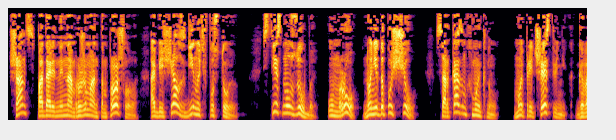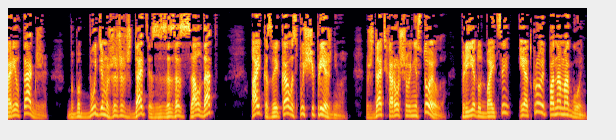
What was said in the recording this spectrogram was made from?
Шанс, подаренный нам ружемантом прошлого, обещал сгинуть впустую. Стиснул зубы, Умру, но не допущу. Сарказм хмыкнул. Мой предшественник говорил так же. Б -б Будем же ждать за, за солдат? Айка заикалась пуще прежнего. Ждать хорошего не стоило. Приедут бойцы и откроют по нам огонь.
